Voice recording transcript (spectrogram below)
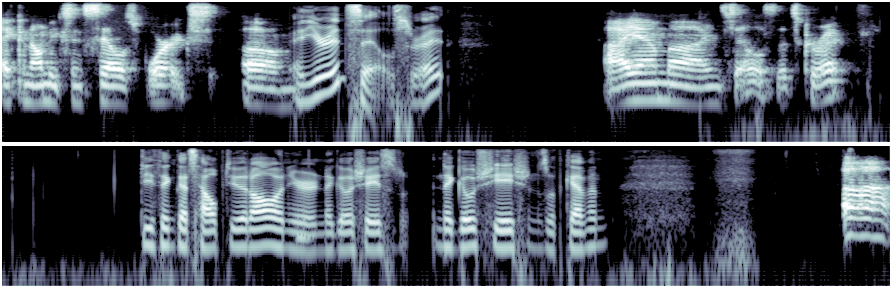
economics and sales works. Um, And you're in sales, right? I am uh, in sales. That's correct. Do you think that's helped you at all in your negotiations negotiations with Kevin? Uh,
